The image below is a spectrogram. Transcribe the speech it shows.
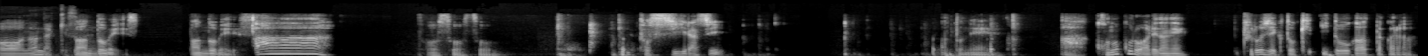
ああ、なんだっけそれバンド名です。バンド名です。あそうそうそう。ー、トッシーらしい。あとね、あ、この頃あれだね。プロジェクトき移動があったから、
